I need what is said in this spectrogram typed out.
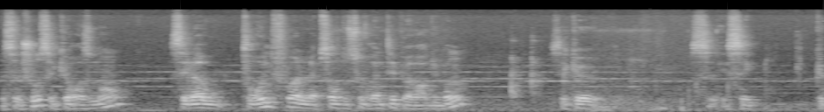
La seule chose, c'est qu'heureusement, c'est là où, pour une fois, l'absence de souveraineté peut avoir du bon, c'est que c'est que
